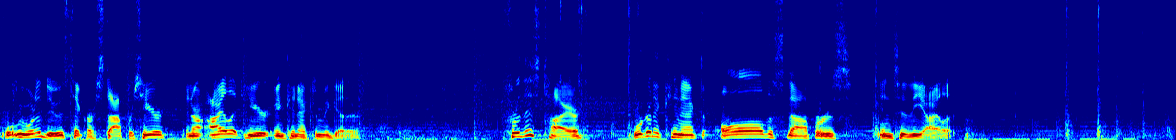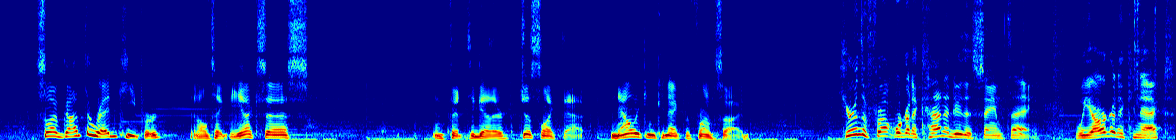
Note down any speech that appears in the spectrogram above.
what we want to do is take our stoppers here and our eyelet here and connect them together. For this tire, we're going to connect all the stoppers into the eyelet. So I've got the red keeper, then I'll take the excess, and fit together just like that. Now we can connect the front side. Here in the front, we're going to kind of do the same thing. We are going to connect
